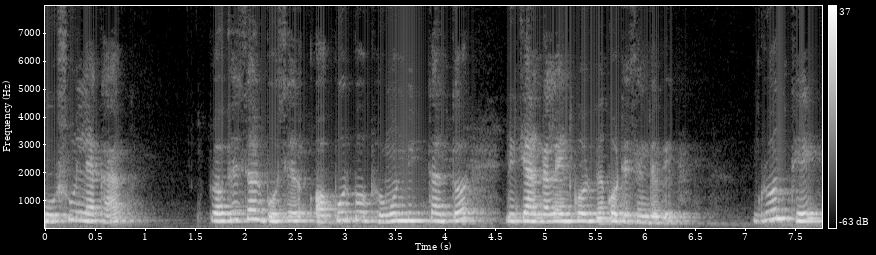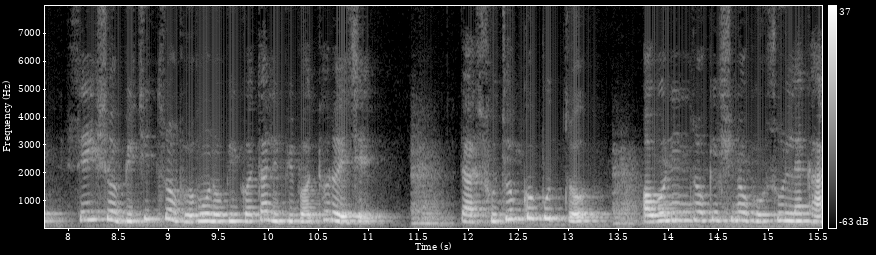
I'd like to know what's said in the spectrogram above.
বসুর লেখা প্রফেসর বোসের অপূর্ব ভ্রমণ বৃত্তান্ত নিচে আন্ডারলাইন করবে কোটেশন দেবে। গ্রন্থে সেই সব বিচিত্র ভ্রমণ অভিজ্ঞতা লিপিবদ্ধ রয়েছে। তার সুযোগ্য পুত্র অবনীন্দ্র কৃষ্ণ বসুর লেখা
